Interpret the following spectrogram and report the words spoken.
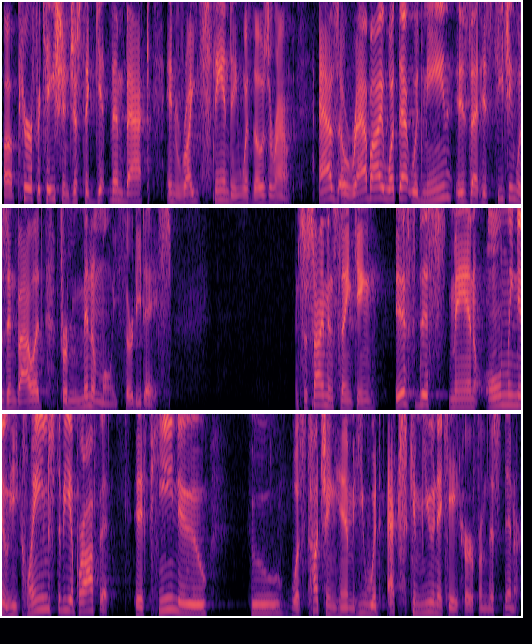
uh, purification just to get them back in right standing with those around. As a rabbi, what that would mean is that his teaching was invalid for minimally 30 days. And so Simon's thinking if this man only knew, he claims to be a prophet, if he knew who was touching him, he would excommunicate her from this dinner.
